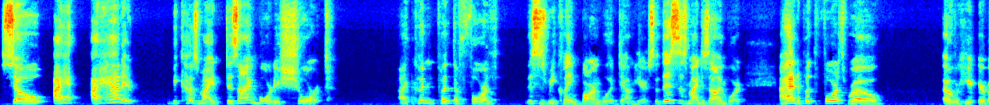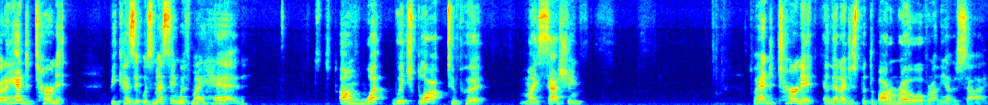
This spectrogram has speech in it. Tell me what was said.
So I I had it because my design board is short. I couldn't put the fourth. This is reclaimed barnwood down here. So this is my design board. I had to put the fourth row over here, but I had to turn it because it was messing with my head on what which block to put my sashing. So I had to turn it and then I just put the bottom row over on the other side.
